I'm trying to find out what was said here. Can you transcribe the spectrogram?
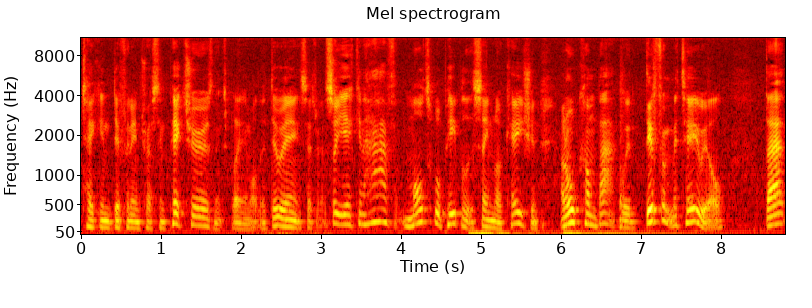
taking different interesting pictures and explaining what they're doing, etc. So you can have multiple people at the same location and all come back with different material that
